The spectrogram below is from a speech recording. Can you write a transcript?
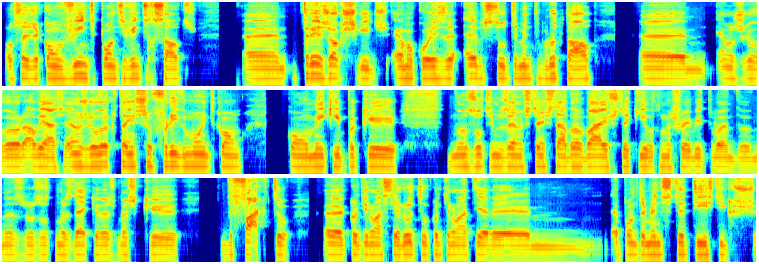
ou seja, com 20 pontos e 20 ressaltos. Ah, três jogos seguidos é uma coisa absolutamente brutal. Ah, é um jogador, aliás, é um jogador que tem sofrido muito com, com uma equipa que nos últimos anos tem estado abaixo daquilo que nos foi habituando nas, nas últimas décadas, mas que de facto uh, continua a ser útil, continua a ter um, apontamentos estatísticos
